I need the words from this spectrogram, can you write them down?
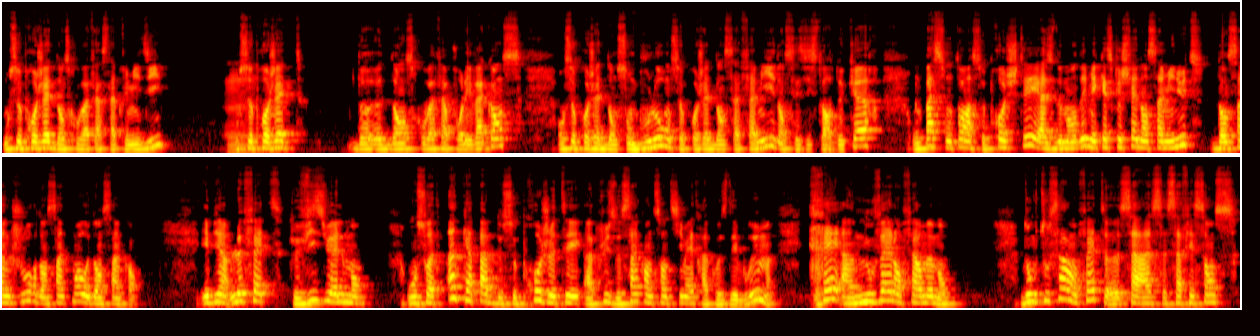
On se projette dans ce qu'on va faire cet après-midi. On se projette dans ce qu'on va faire pour les vacances. On se projette dans son boulot, on se projette dans sa famille, dans ses histoires de cœur. On passe son temps à se projeter et à se demander, mais qu'est-ce que je fais dans cinq minutes, dans cinq jours, dans cinq mois ou dans cinq ans? Eh bien, le fait que visuellement, on soit incapable de se projeter à plus de 50 cm à cause des brumes, crée un nouvel enfermement. Donc tout ça, en fait, euh, ça, ça, fait sens.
